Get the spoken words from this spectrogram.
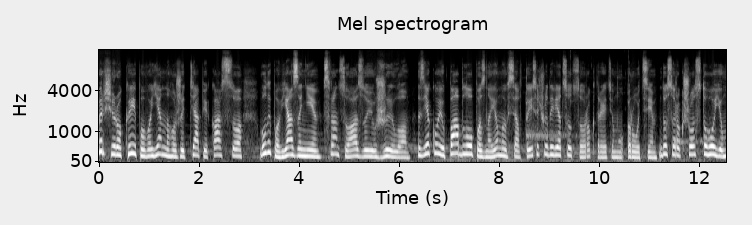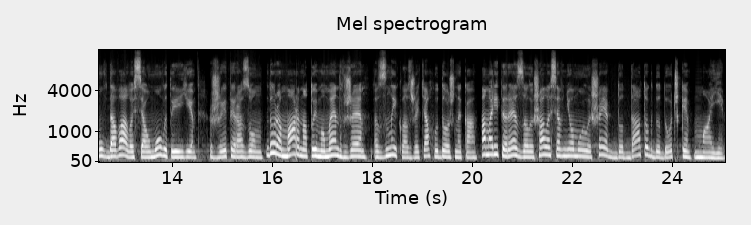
Перші роки повоєнного життя Пікассо були пов'язані з Франсуазою Жило, з якою Пабло познайомився в 1943 році. До 46-го йому вдавалося умовити її жити разом. Дора Мар на той момент вже зникла з життя художника, а Марі Терез залишалася в ньому лише як додаток до дочки Маї.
